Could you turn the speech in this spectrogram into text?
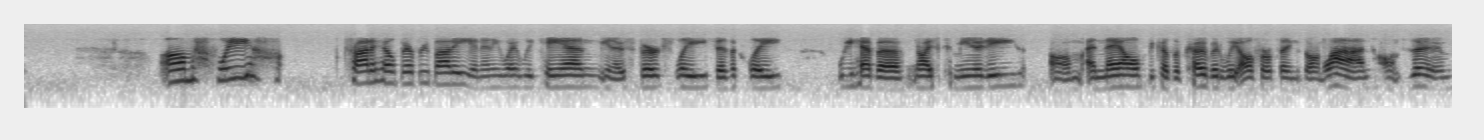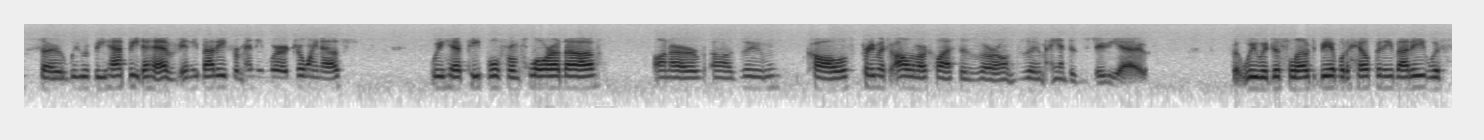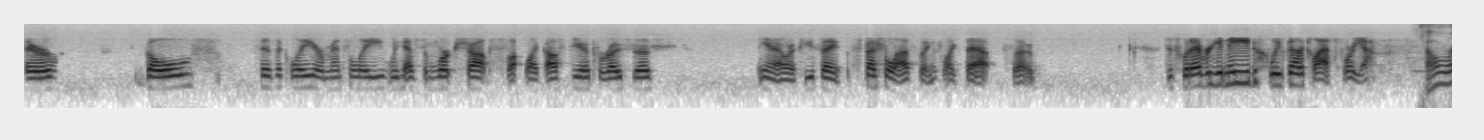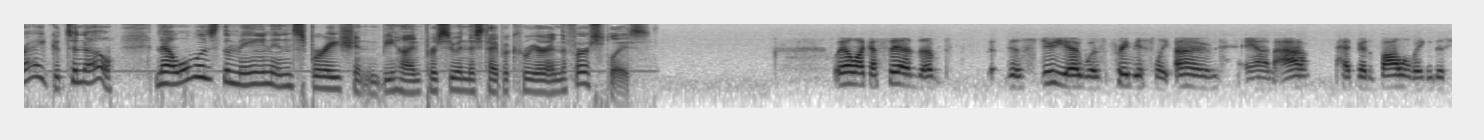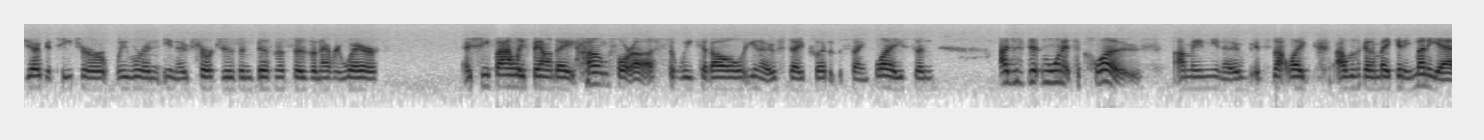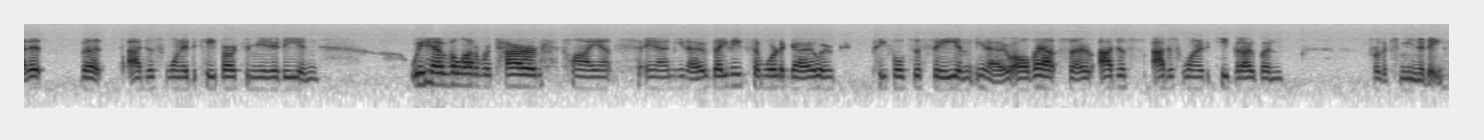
Um, we try to help everybody in any way we can, you know, spiritually, physically. We have a nice community, um, and now because of COVID, we offer things online on Zoom. So we would be happy to have anybody from anywhere join us. We have people from Florida on our uh, Zoom calls. Pretty much all of our classes are on Zoom and in studio. But we would just love to be able to help anybody with their goals physically or mentally. We have some workshops like osteoporosis, you know, and a few things, specialized things like that. So just whatever you need, we've got a class for you. All right, good to know. Now, what was the main inspiration behind pursuing this type of career in the first place? Well, like I said, the the studio was previously owned, and I had been following this yoga teacher. We were in you know churches and businesses and everywhere, and she finally found a home for us so we could all you know stay put at the same place. And I just didn't want it to close. I mean, you know, it's not like I was going to make any money at it, but I just wanted to keep our community and we have a lot of retired clients and you know they need somewhere to go and people to see and you know all that so i just i just wanted to keep it open for the community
